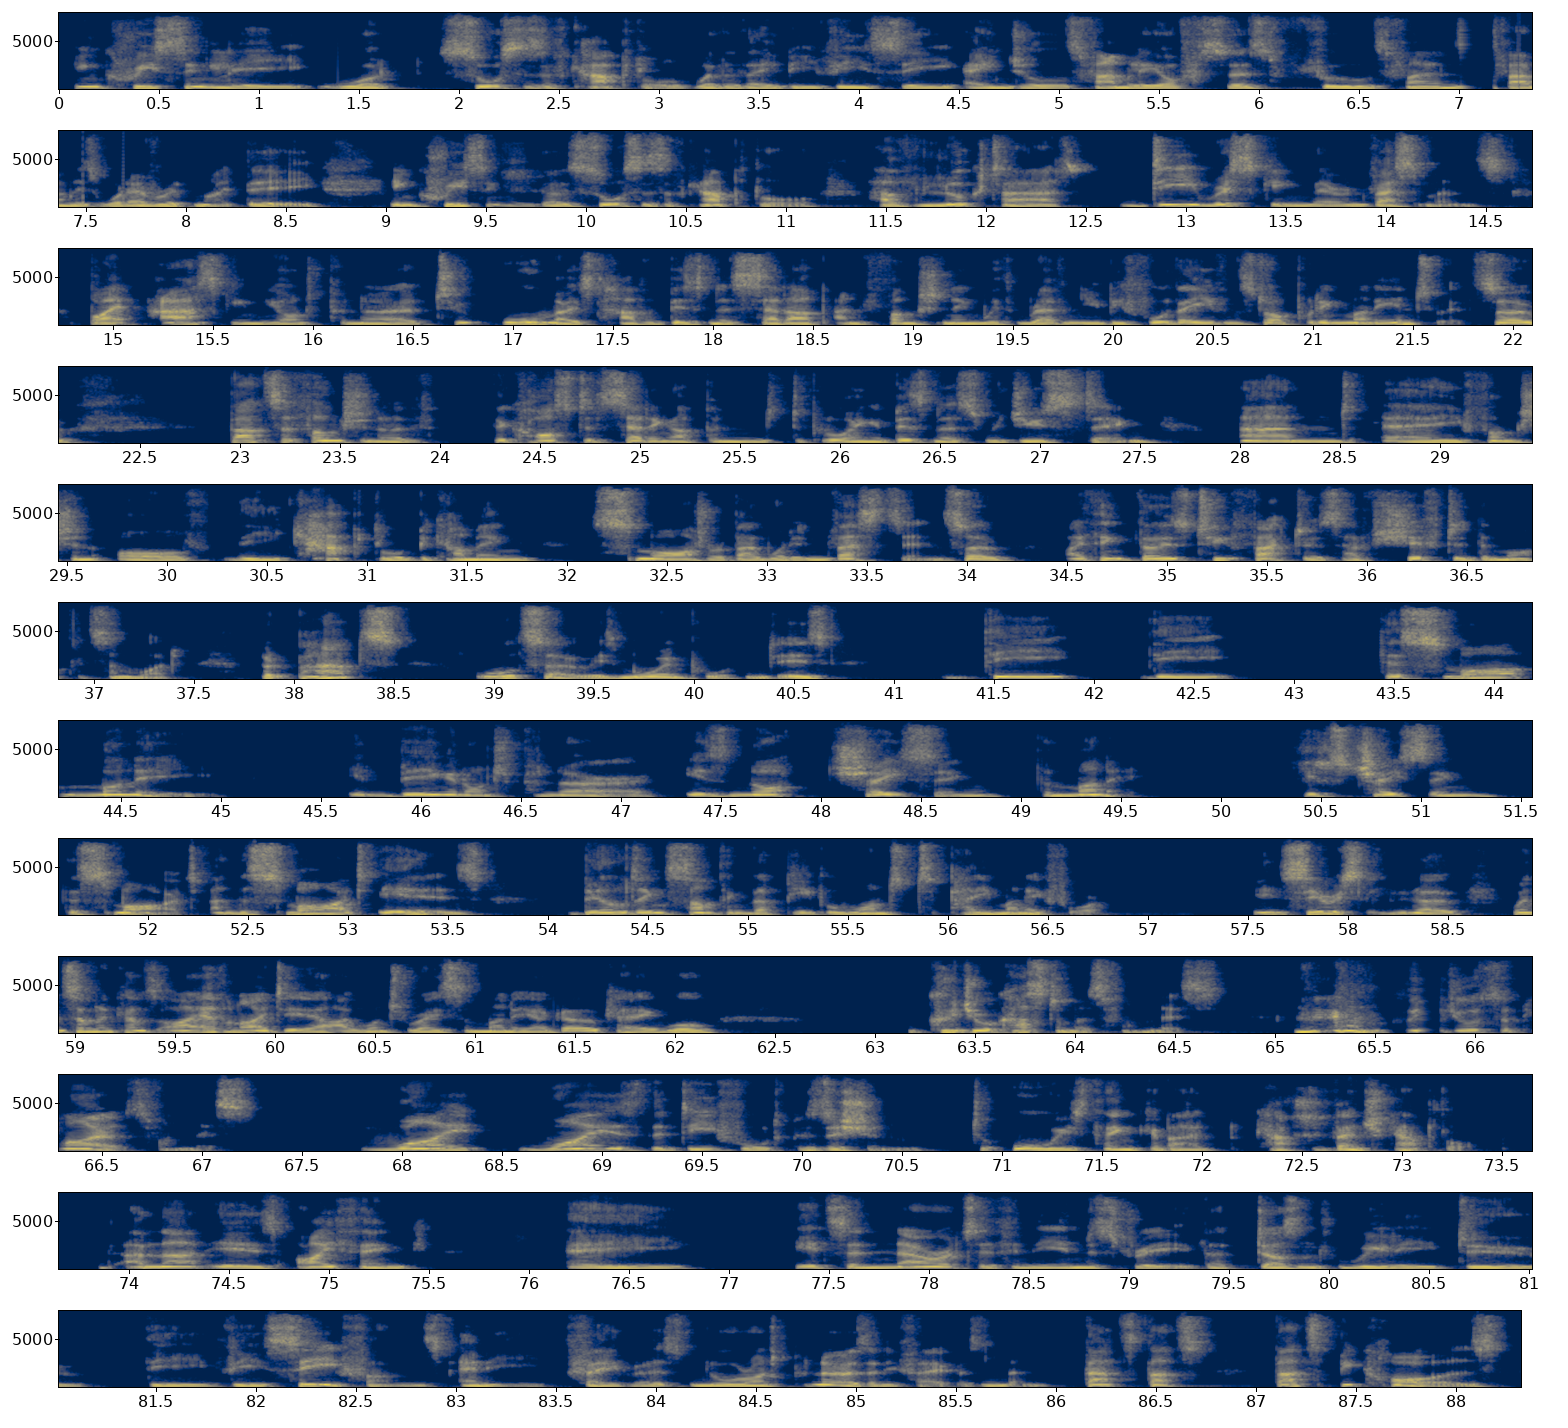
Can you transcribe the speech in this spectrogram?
increasingly what sources of capital, whether they be VC, angels, family offices, fools, fans, families, whatever it might be, increasingly those sources of capital have looked at de risking their investments by asking the entrepreneur to almost have a business set up and functioning with revenue before they even start putting money into it. So that's a function of the cost of setting up and deploying a business reducing and a function of the capital becoming smarter about what it invests in. So I think those two factors have shifted the market somewhat. But perhaps also is more important is the the the smart money in being an entrepreneur is not chasing the money. It's chasing the smart. And the smart is building something that people want to pay money for. It, seriously, you know, when someone comes, I have an idea, I want to raise some money, I go, okay, well, could your customers fund this? could your suppliers fund this? Why, why is the default position to always think about cap- venture capital. And that is, I think, a it's a narrative in the industry that doesn't really do the VC funds any favors, nor entrepreneurs any favors. And that's that's that's because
